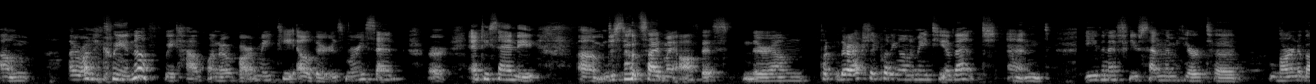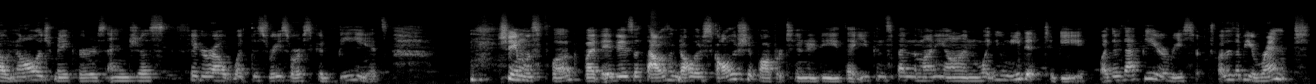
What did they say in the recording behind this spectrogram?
Um, ironically enough, we have one of our Métis elders, Marie Sand or Auntie Sandy, um, just outside my office. They're um, put, they're actually putting on a Métis event, and even if you send them here to learn about knowledge makers and just figure out what this resource could be, it's shameless plug, but it is a thousand dollar scholarship opportunity that you can spend the money on what you need it to be, whether that be your research, whether that be rent.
